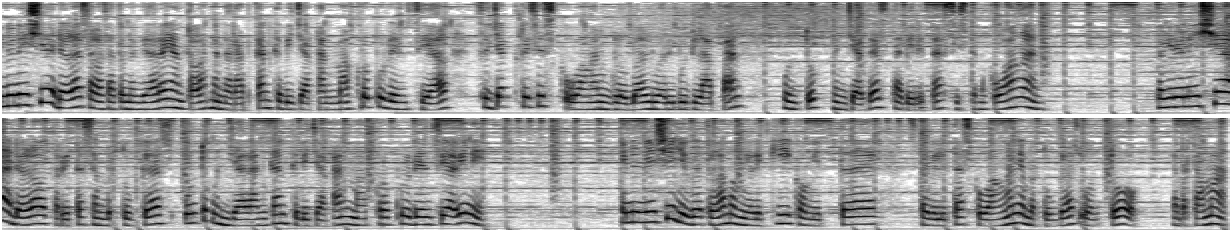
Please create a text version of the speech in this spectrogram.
Indonesia adalah salah satu negara yang telah menerapkan kebijakan makroprudensial sejak krisis keuangan global 2008 untuk menjaga stabilitas sistem keuangan. Bank Indonesia adalah otoritas yang bertugas untuk menjalankan kebijakan makroprudensial ini. Indonesia juga telah memiliki komite stabilitas keuangan yang bertugas untuk yang pertama,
